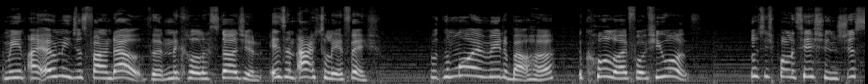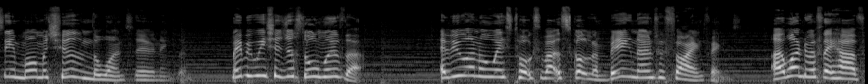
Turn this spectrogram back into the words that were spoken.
I mean, I only just found out that Nicola Sturgeon isn't actually a fish. But the more I read about her, the cooler I thought she was. Scottish politicians just seem more mature than the ones here in England. Maybe we should just all move there. Everyone always talks about Scotland being known for frying things. I wonder if they have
